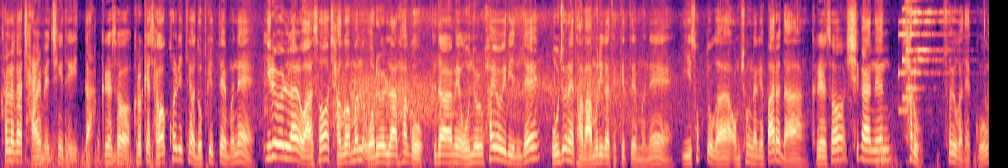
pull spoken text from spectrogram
컬러가 잘 매칭이 돼 있다. 그래서 그렇게 작업 퀄리티가 높기 때문에 일요일 날 와서 작업은 월요일 날 하고 그 다음에 오늘 화요일인데 오전에 다 마무리가 됐기 때문에 이 속도가 엄청나게 빠르다. 그래서 시간은 하루 소요가 됐고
